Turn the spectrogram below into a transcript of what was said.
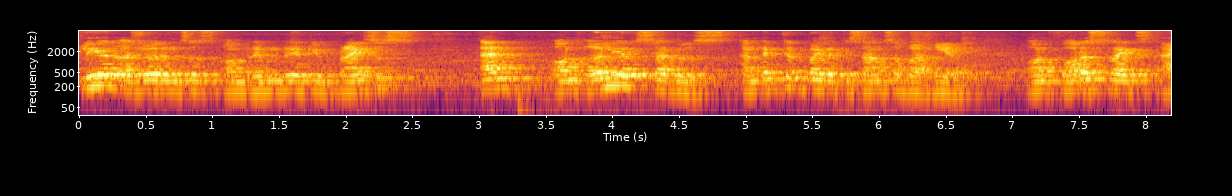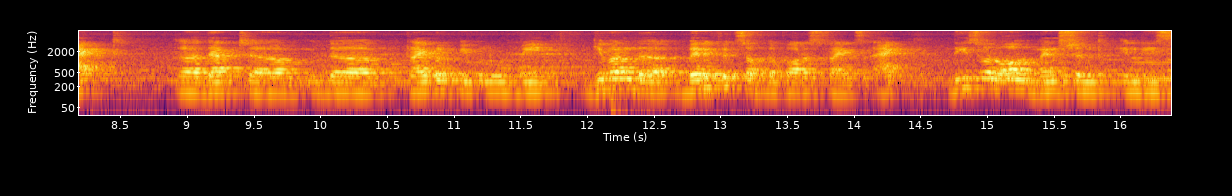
clear assurances on remunerative prices and on earlier struggles conducted by the Kisan Sabha here on Forest Rights Act uh, that uh, the tribal people would be given the benefits of the Forest Rights Act. These were all mentioned in these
